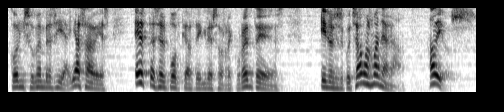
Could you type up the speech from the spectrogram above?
con su membresía. Ya sabes, este es el podcast de ingresos recurrentes y nos escuchamos mañana. Adiós.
